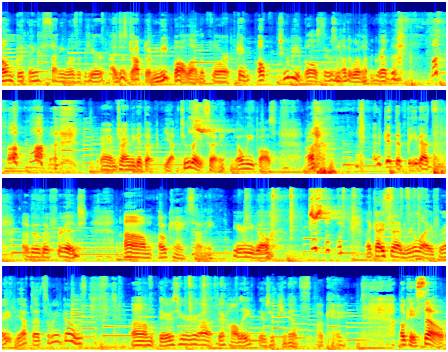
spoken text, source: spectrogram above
Oh, good thing Sunny wasn't here. I just dropped a meatball on the floor. Okay, oh, two meatballs. There's another one. Let me grab that. I am trying to get the, yeah, too late, Sunny. No meatballs. Uh, trying to get the peanuts out of the fridge. Um, okay, Sunny, here you go. like I said, real life, right? Yep, that's the way it goes. Um, there's your, uh, there, Holly. There's your peanuts. Okay. Okay, so,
